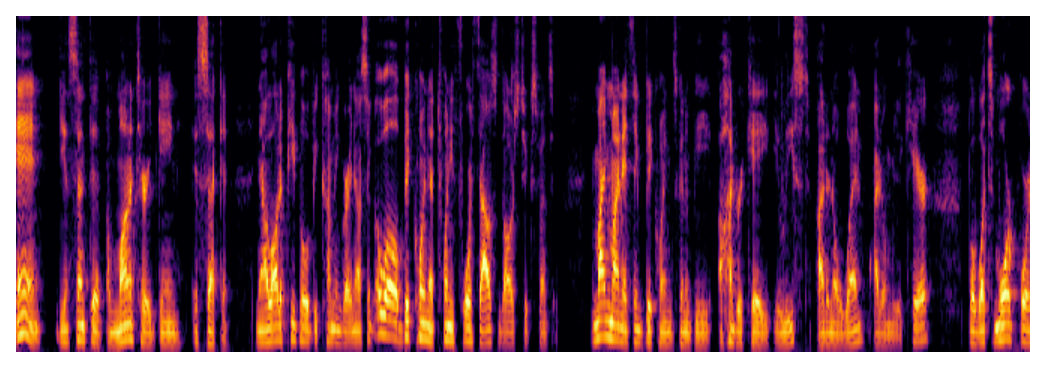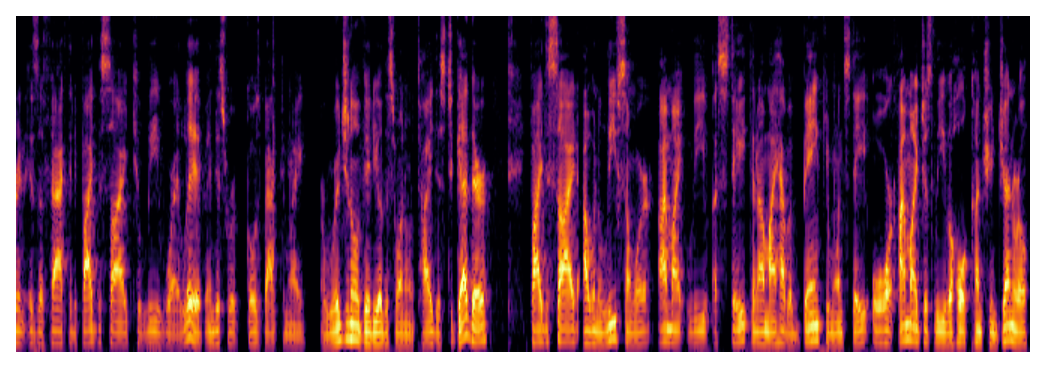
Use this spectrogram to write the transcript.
and the incentive of monetary gain is second. Now, a lot of people will be coming right now saying, oh, well, Bitcoin at $24,000 too expensive. In my mind, I think Bitcoin is going to be 100K at least. I don't know when. I don't really care. But what's more important is the fact that if I decide to leave where I live, and this goes back to my original video, this one I want to tie this together. If I decide I want to leave somewhere, I might leave a state and I might have a bank in one state, or I might just leave a whole country in general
